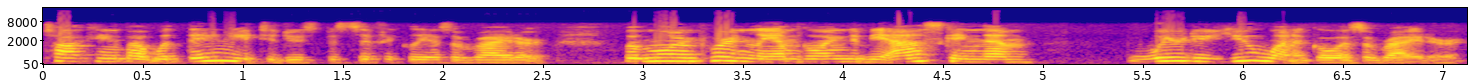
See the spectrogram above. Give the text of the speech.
talking about what they need to do specifically as a writer. But more importantly i'm going to be asking them where do you want to go as a writer?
